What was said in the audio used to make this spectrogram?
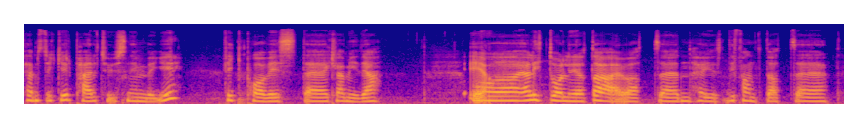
fem stykker per 1000 innbygger, fikk påvist eh, klamydia. Ja. Og ja, litt dårlig nyhet er jo at eh, den høyest, de fant ut at eh,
